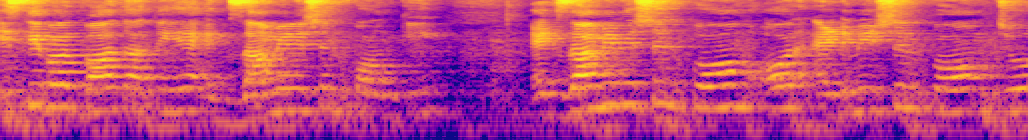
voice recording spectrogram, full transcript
इसके बाद बात आती है एग्जामिनेशन फॉर्म की। एग्जामिनेशन फॉर्म और एडमिशन फॉर्म जो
